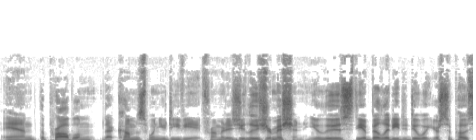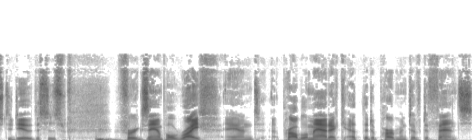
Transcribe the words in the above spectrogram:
And the problem that comes when you deviate from it is you lose your mission. You lose the ability to do what you're supposed to do. This is, for example, rife and problematic at the Department of Defense,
